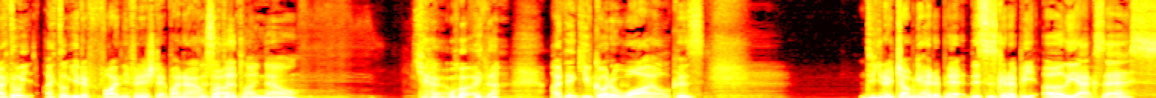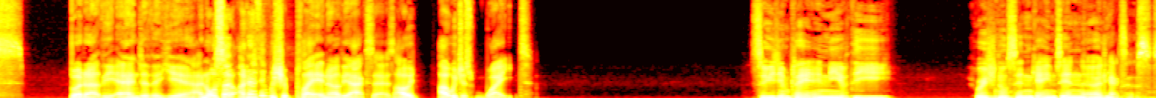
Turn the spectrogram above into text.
I thought I thought you'd have finally finished it by now. There's but... a deadline now. Yeah, well, I think you've got a while because, you know, jumping ahead a bit, this is going to be early access but at the end of the year. And also, I don't think we should play it in early access. I would, I would just wait. So you didn't play any of the original Sin games in early access?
